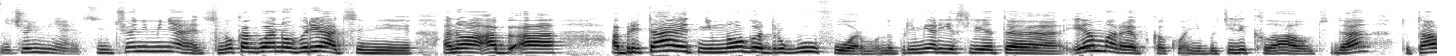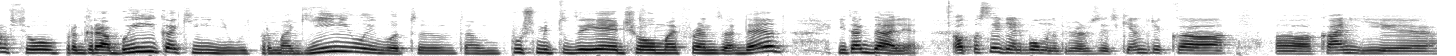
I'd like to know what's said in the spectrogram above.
Ничего не меняется. Ничего не меняется. Но как бы оно вариациями, оно об, а, обретает немного другую форму. Например, если это эмо-рэп какой-нибудь или клауд, да, то там все про гробы какие-нибудь, про могилы, вот э, там push me to the edge, all my friends are dead и так далее. А вот последний альбом, например, взять Кендрика, э, Канье,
